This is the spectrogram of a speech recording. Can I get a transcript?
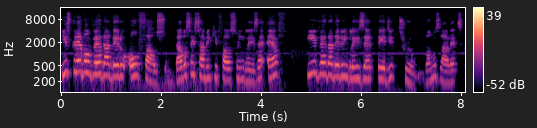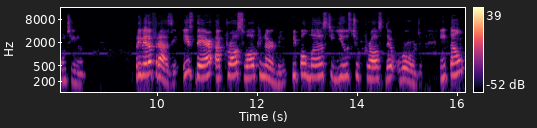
Escrevam verdadeiro ou falso, tá? Vocês sabem que falso em inglês é F e verdadeiro inglês é T de true. Vamos lá, let's continue. Primeira frase. Is there a crosswalk nearby? People must use to cross the road. Então,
